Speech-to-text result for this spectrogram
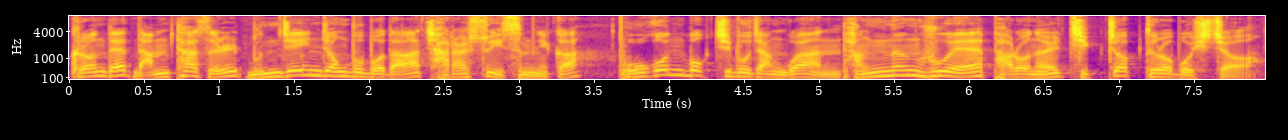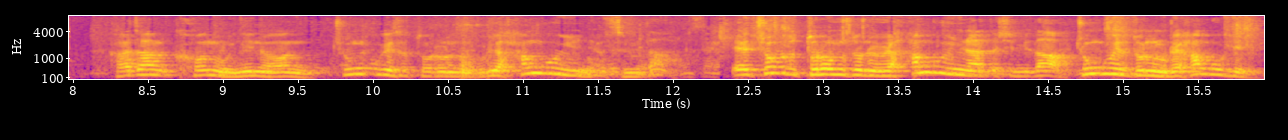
그런데 남 탓을 문재인 정부보다 잘할 수 있습니까? 보건복지부 장관 박능후의 발언을 직접 들어보시죠. 가장 큰 원인은 중국에서 들어오는 우리 한국인이었습니다. 애초부터 들어오면서 우리 한국인이라는 뜻입니다. 중국에서 들어오는 우리 한국인.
